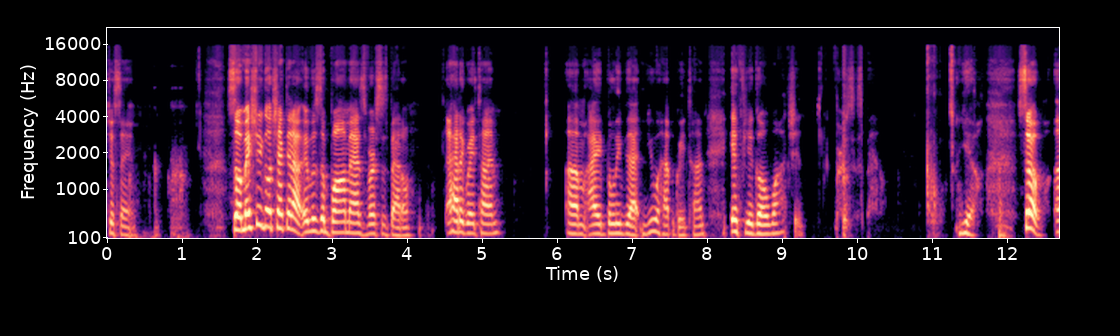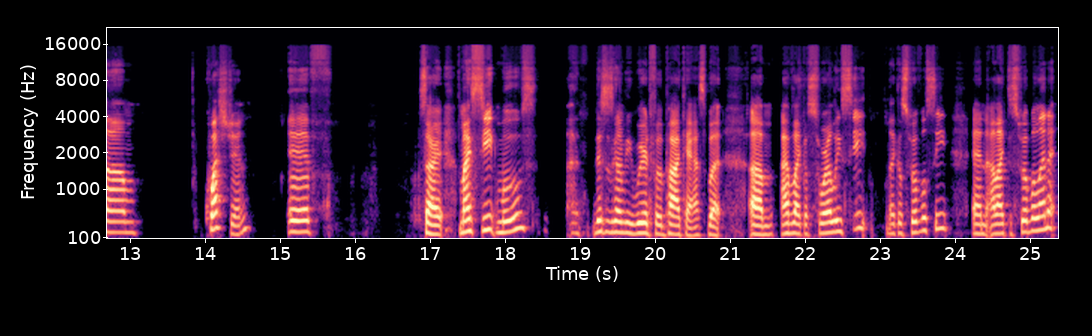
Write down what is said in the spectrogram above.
Just saying. So make sure you go check that out. It was a bomb ass versus battle. I had a great time. Um, I believe that you will have a great time if you go watch it. Versus battle. Yeah. So, um, question: If sorry, my seat moves. This is gonna be weird for the podcast, but um, I have like a swirly seat, like a swivel seat, and I like to swivel in it.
